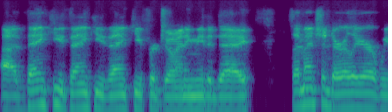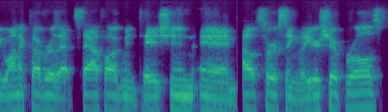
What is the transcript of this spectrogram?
uh, thank you, thank you, thank you for joining me today. As I mentioned earlier, we want to cover that staff augmentation and outsourcing leadership roles.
